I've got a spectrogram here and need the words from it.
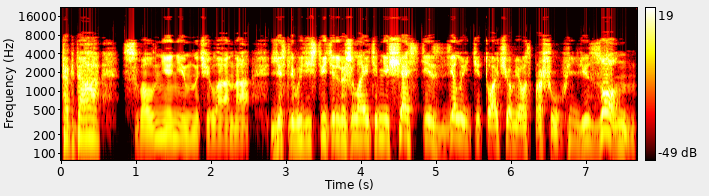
Тогда, — с волнением начала она, — если вы действительно желаете мне счастья, сделайте то, о чем я вас прошу. Лизон,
